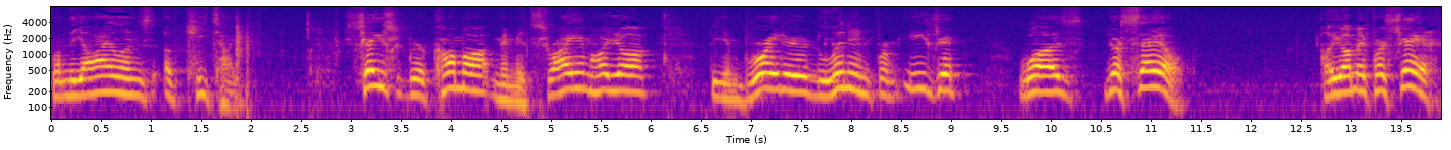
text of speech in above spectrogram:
from the islands of Kitite. Sheish Birkama Mimitzrayim Haya, the embroidered linen from Egypt was your sail. Hayame Farshech,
